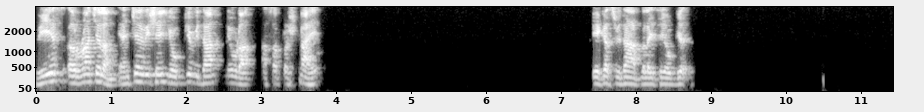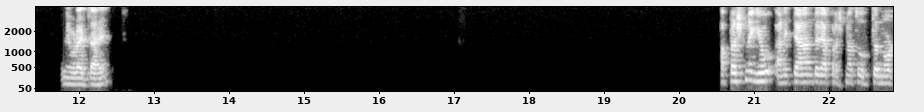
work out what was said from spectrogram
V S Arunachalam यांच्याविषयी योग्य विधान निवडा असा प्रश्न आहे. एकच विधान आपल्याला इथे योग्य निवडायचं आहे. हा प्रश्न घेऊ आणि त्यानंतर या प्रश्नाचं उत्तर नोट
